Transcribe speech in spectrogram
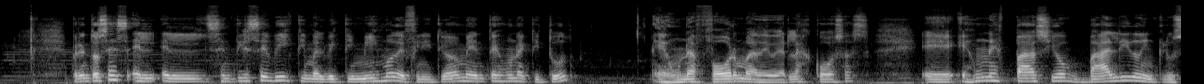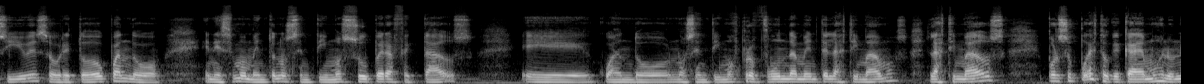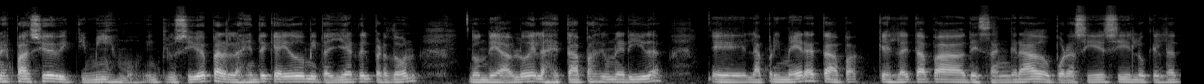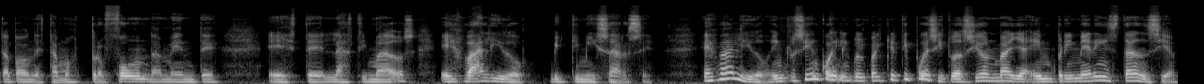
Pero entonces el, sentirse víctima, el victimismo definitivamente es una actitud, es una forma de ver las cosas, eh, es un espacio válido inclusive, sobre todo cuando en ese momento nos sentimos súper afectados. Eh, cuando nos sentimos profundamente lastimamos, lastimados, por supuesto que caemos en un espacio de victimismo, inclusive para la gente que ha ido a mi taller del perdón, donde hablo de las etapas de una herida. Eh, la primera etapa, que es la etapa de sangrado, por así decirlo, que es la etapa donde estamos profundamente este, lastimados, es válido victimizarse. Es válido, inclusive en, cualquier tipo de situación, vaya, en primera instancia,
